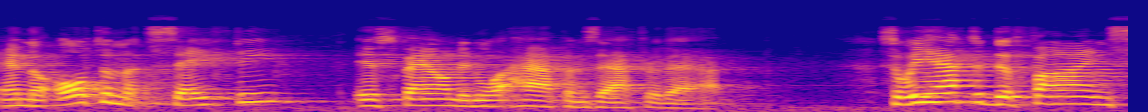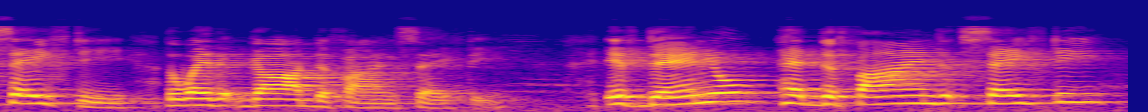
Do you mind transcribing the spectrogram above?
And the ultimate safety is found in what happens after that. So we have to define safety the way that God defines safety. If Daniel had defined safety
